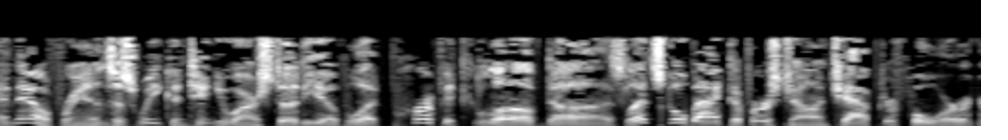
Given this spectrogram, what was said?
And now, friends, as we continue our study of what perfect love does, let's go back to 1 John chapter 4,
